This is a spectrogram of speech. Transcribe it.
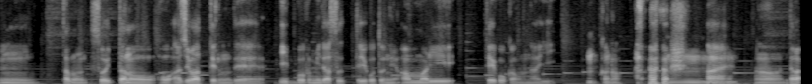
うん。多分そういったのを味わってるので、一歩踏み出すっていうことにあんまり抵抗感はないうん。かな。うん。はいうん。だか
